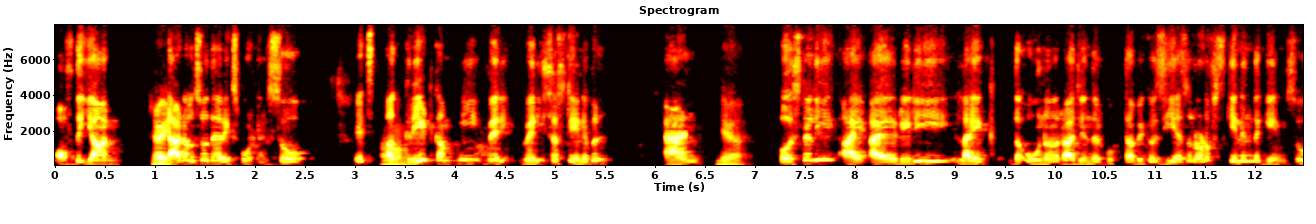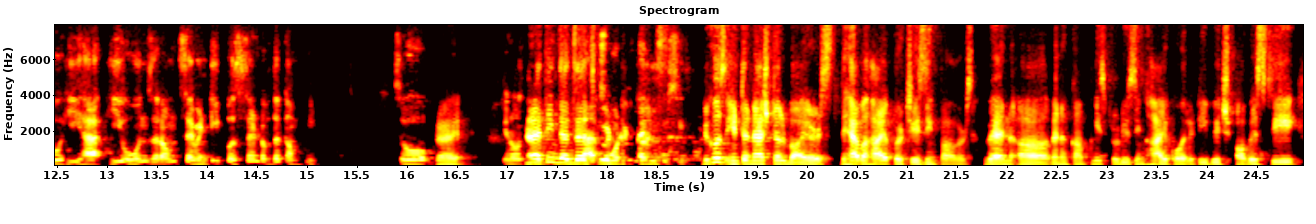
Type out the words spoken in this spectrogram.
of the yarn, right. that also they're exporting. So it's oh. a great company, very very sustainable, and yeah personally, I, I really like the owner Rajender Gupta because he has a lot of skin in the game. So he ha- he owns around seventy percent of the company. So right, you know, and I think that that's, that's good because, like because international buyers they have a high purchasing powers. When uh, when a company is producing high quality, which obviously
